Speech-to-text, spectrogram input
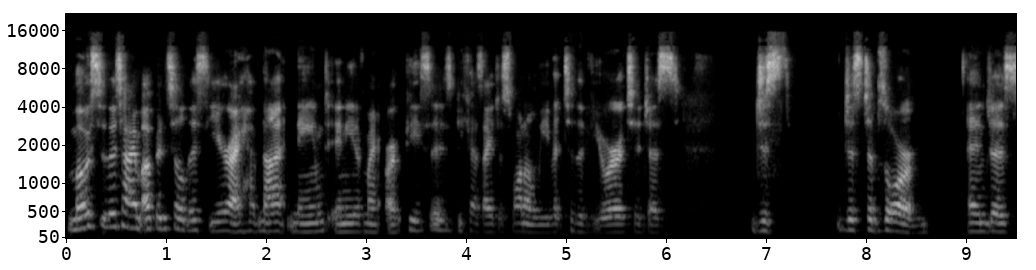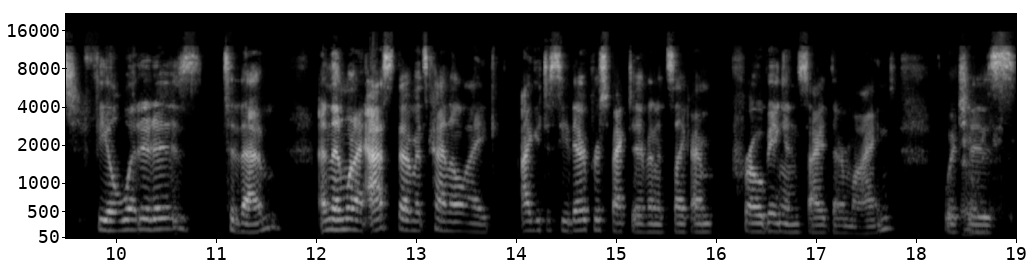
most of the time up until this year, I have not named any of my art pieces because I just want to leave it to the viewer to just, just, just absorb and just feel what it is to them. And then when I ask them, it's kind of like I get to see their perspective and it's like I'm probing inside their mind, which is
